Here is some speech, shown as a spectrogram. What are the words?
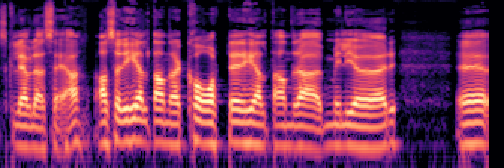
skulle jag vilja säga. Alltså det är helt andra kartor, helt andra miljöer. Eh,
